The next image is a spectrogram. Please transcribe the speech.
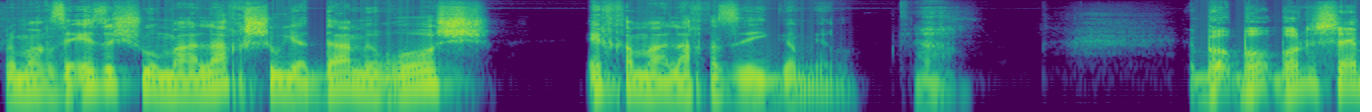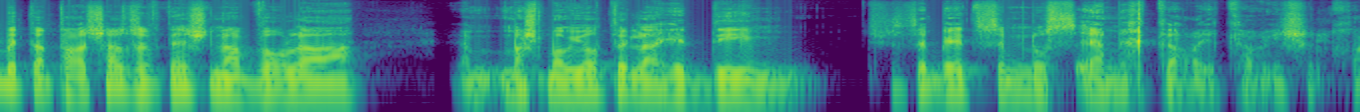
כלומר, זה איזשהו מהלך שהוא ידע מראש איך המהלך הזה ייגמר. כן. בוא, בוא, בוא נסיים את הפרשה הזאת לפני שנעבור למשמעויות ולהדים, שזה בעצם נושאי המחקר העיקרי שלך.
